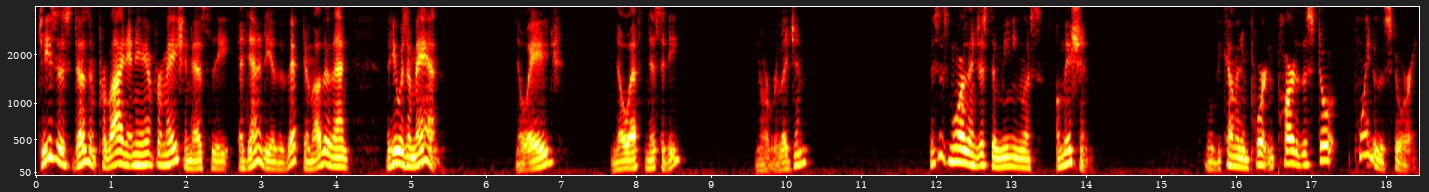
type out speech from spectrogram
Jesus doesn't provide any information as to the identity of the victim other than that he was a man. No age, no ethnicity, nor religion. This is more than just a meaningless omission. It will become an important part of the sto- point of the story.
